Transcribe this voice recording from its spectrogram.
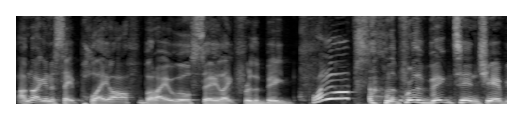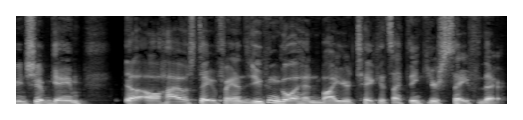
I'm not going to say playoff, but I will say like for the big Playoffs? for the Big Ten championship game, Ohio State fans, you can go ahead and buy your tickets. I think you're safe there.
